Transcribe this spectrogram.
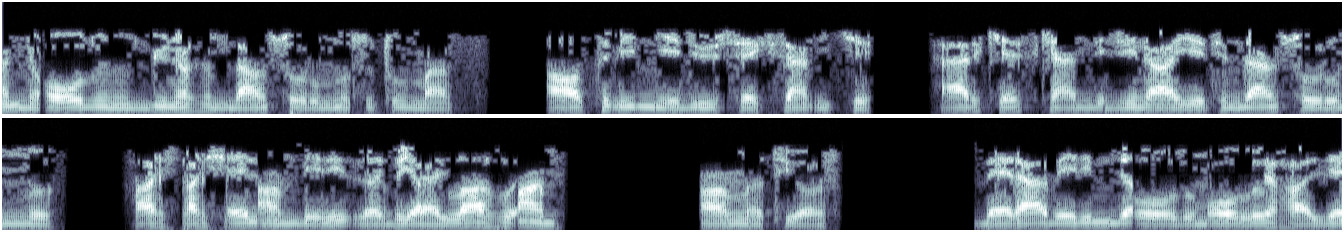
anne oğlunun günahından sorumlu tutulmaz. 6782 Herkes kendi cinayetinden sorumlu. Haşhaş el-Amberi radıyallahu an anlatıyor. Beraberimde oğlum olduğu halde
